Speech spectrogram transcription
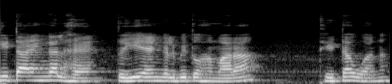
थीटा एंगल है तो ये एंगल भी तो हमारा थीटा हुआ ना।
